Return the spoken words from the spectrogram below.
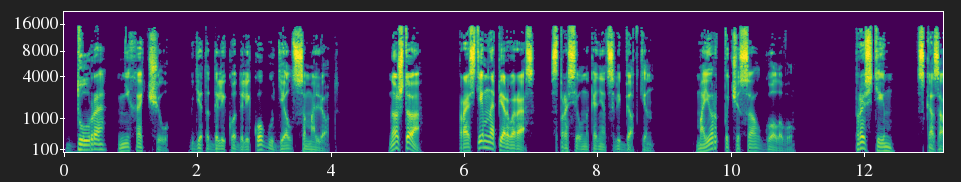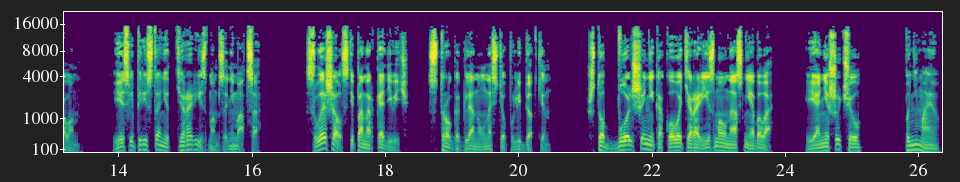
«Дура, не хочу!» Где-то далеко-далеко гудел самолет. «Ну что, простим на первый раз?» — спросил, наконец, Лебедкин. Майор почесал голову. «Простим», — сказал он, — «если перестанет терроризмом заниматься». «Слышал, Степан Аркадьевич?» — строго глянул на Степу Лебедкин. «Что больше никакого терроризма у нас не было. Я не шучу». «Понимаю»,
